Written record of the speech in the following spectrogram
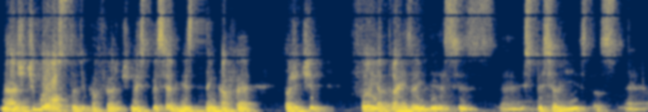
né, a gente gosta de café, a gente não é especialista em café, então a gente foi atrás aí desses é, especialistas, é,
